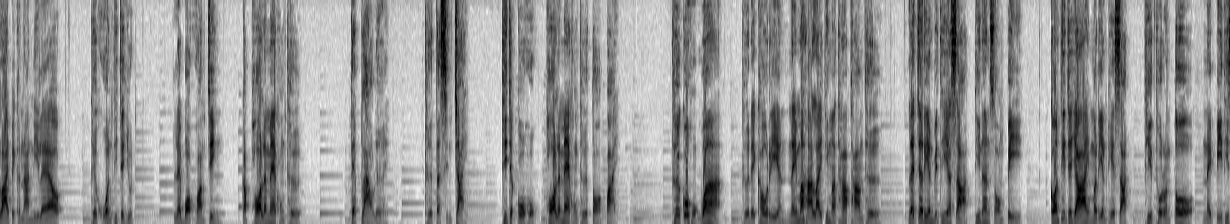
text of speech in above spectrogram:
ปลายไปขนาดนี้แล้ว เธอควรที่จะหยุด และบอกความจริงกับพ่อและแม่ของเธอ แต่เปล่าเลย เธอตัดสินใจ ที่จะโกหกพ่อและแม่ของเธอต่อไป เธอโกหกว่า ธอได้เข้าเรียนในมหาลัยที่มาทาบทามเธอ และจะเรียนวิทยาศาสตร์ที่นั่น 2 ปี ก่อนที่จะย้ายมาเรียนเภสัชที่โทรอนโตในปีที่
